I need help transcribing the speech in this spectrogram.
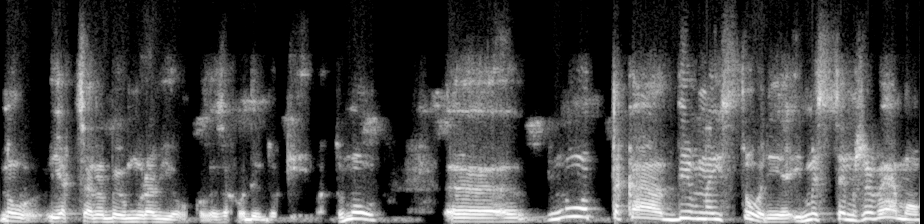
Ну, як це робив Муравйов, коли заходив до Києва. Тому е, ну, така дивна історія. І ми з цим живемо.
